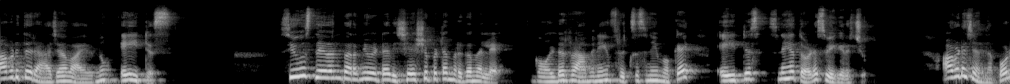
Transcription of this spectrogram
അവിടുത്തെ രാജാവായിരുന്നു എയ്റ്റസ്. സ്യൂസ് ദേവൻ പറഞ്ഞുവിട്ട വിശേഷപ്പെട്ട മൃഗമല്ലേ? ഗോൾഡൻ റാമിനെയും ഫ്രിക്സസിനെയും ഒക്കെ എയ്റ്റസ് സ്നേഹത്തോടെ സ്വീകരിച്ചു. അവിടെ ചെന്നപ്പോൾ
